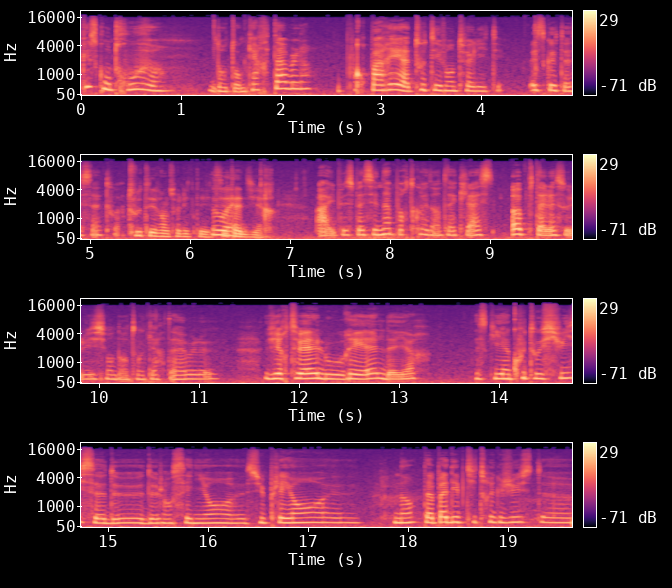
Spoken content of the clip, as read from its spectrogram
Qu'est-ce qu'on trouve dans ton cartable pour parer à toute éventualité? Est-ce que tu as ça, toi? Toute éventualité, Ouais. c'est-à-dire? Ah, il peut se passer n'importe quoi dans ta classe. Hop, t'as la solution dans ton cartable, euh, virtuel ou réel d'ailleurs. Est-ce qu'il y a un couteau suisse de, de l'enseignant euh, suppléant euh, Non? T'as pas des petits trucs juste, euh,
